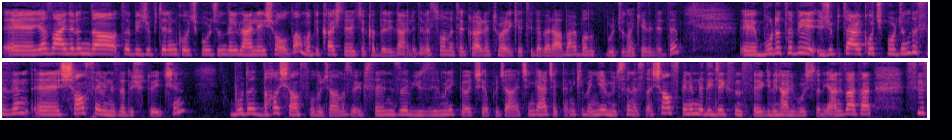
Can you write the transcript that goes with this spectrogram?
Ee, yaz aylarında tabii Jüpiter'in Koç burcunda ilerleyişi oldu ama birkaç derece kadar ilerledi ve sonra tekrar retro hareketiyle beraber Balık burcuna geriledi. Ee, burada tabii Jüpiter Koç burcunda sizin e, şans evinize düştüğü için burada daha şanslı olacağınız ve yükselenize 120'lik bir açı yapacağı için gerçekten 2023 senesinde şans benimle diyeceksiniz sevgili yay burçları. Yani zaten siz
